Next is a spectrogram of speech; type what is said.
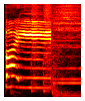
Bye!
